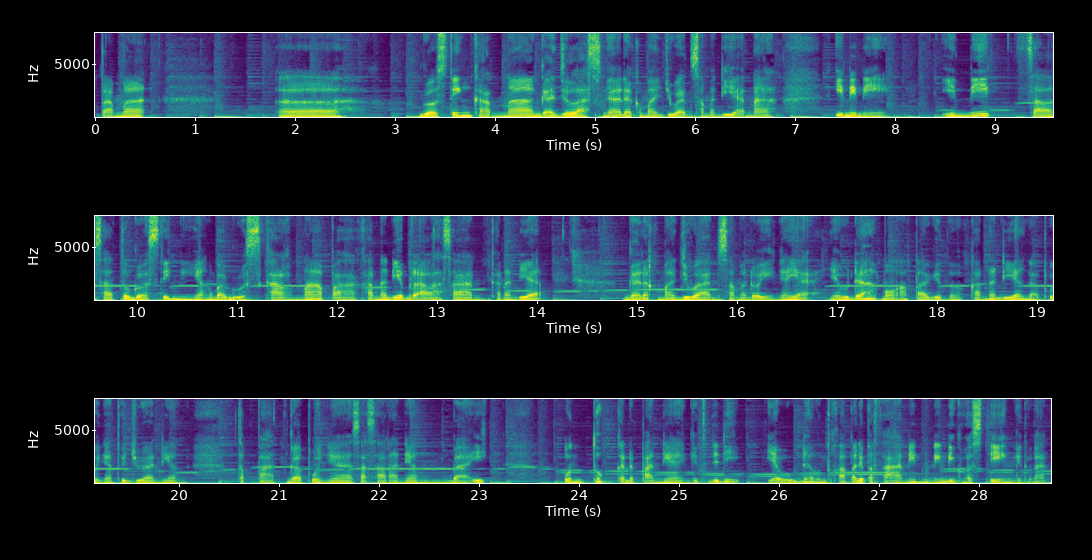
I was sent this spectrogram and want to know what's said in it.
Pertama, uh, ghosting karena gak jelas, gak ada kemajuan sama dia. Nah, ini nih, ini salah satu ghosting yang bagus. Karena apa? Karena dia beralasan. Karena dia nggak ada kemajuan sama doinya ya ya udah mau apa gitu karena dia nggak punya tujuan yang tepat nggak punya sasaran yang baik untuk ke depannya gitu jadi ya udah untuk apa dipertahanin mending di ghosting gitu kan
